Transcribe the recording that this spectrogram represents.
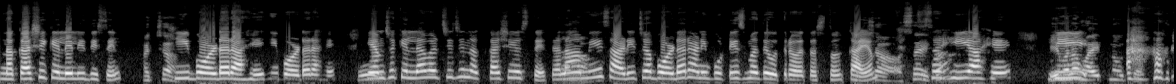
नकाशी केलेली दिसेल. अच्छा. ही बॉर्डर आहे ही बॉर्डर आहे. हो. ही आमच्या किल्ल्यावरची जी नकाशी असते त्याला हा, हा. आम्ही साडीच्या बॉर्डर आणि बुटीजमध्ये उतरवत असतो कायम. अच्छा, असं आहे तसं का? ही आहे. हे मला ही- माहीत नव्हतं.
